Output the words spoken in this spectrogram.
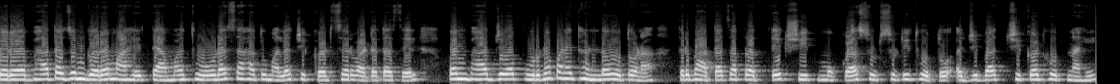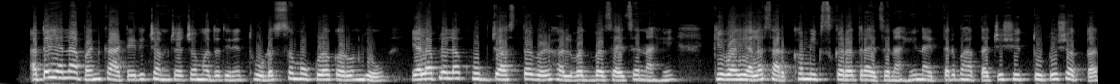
तर भात अजून गरम आहे त्यामुळे थोडासा हा तुम्हाला चिकटसर वाटत असेल. पण भात जेव्हा पूर्णपणे थंड होतो ना तर भाताचा प्रत्येक शीत मोकळा सुटसुटीत होतो अजिबात चिकट होत नाही. आता याला आपण काटेरी चमच्याच्या मदतीने थोडंसं मोकळं करून घेऊ. याला आपल्याला खूप जास्त वेळ हलवत बसायचं नाही किंवा याला सारखं मिक्स करत राहायचं नाही नाहीतर भाताची शीत तुटू शकतात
